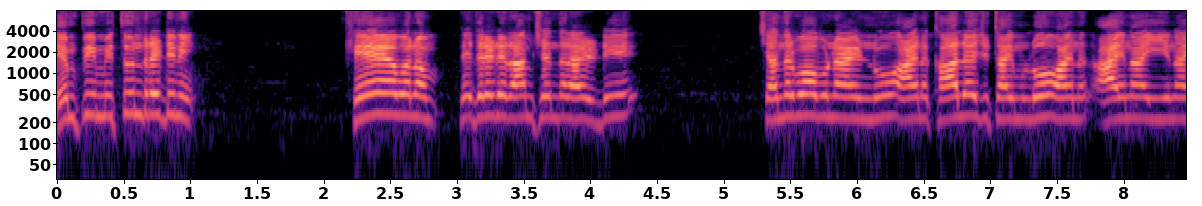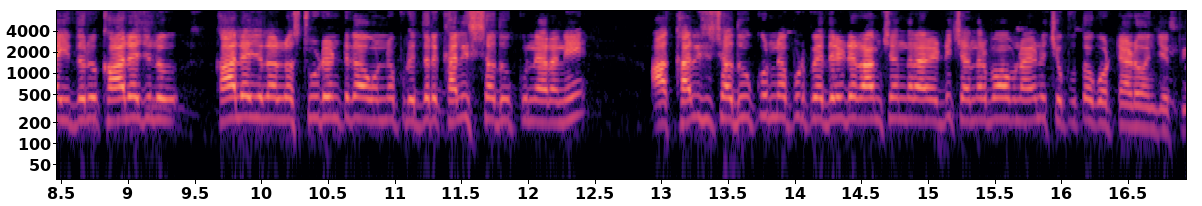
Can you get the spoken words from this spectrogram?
ఎంపీ మిథున్ రెడ్డిని కేవలం పెద్దిరెడ్డి రామచంద్రారెడ్డి చంద్రబాబు నాయుడును ఆయన కాలేజ్ టైంలో ఆయన ఆయన ఈయన ఇద్దరు కాలేజీలు కాలేజీలలో స్టూడెంట్గా ఉన్నప్పుడు ఇద్దరు కలిసి చదువుకున్నారని ఆ కలిసి చదువుకున్నప్పుడు పెద్దిరెడ్డి రామచంద్రారెడ్డి చంద్రబాబు నాయుడు చెప్పుతో కొట్టినాడు అని చెప్పి.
